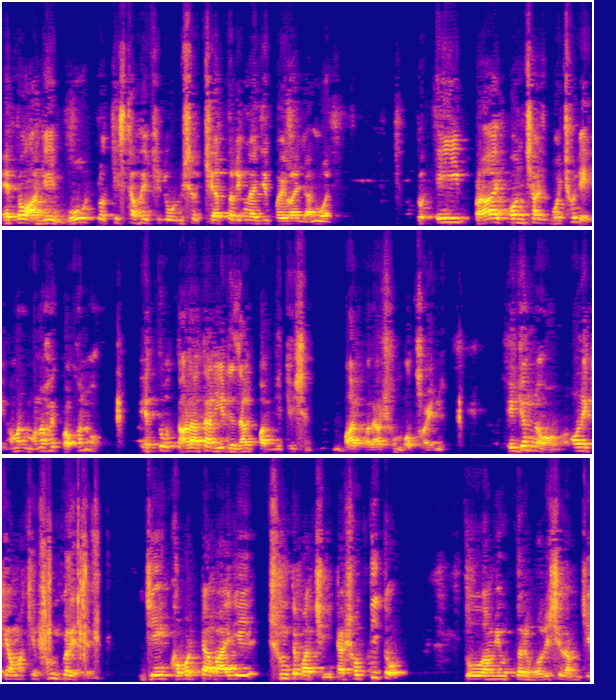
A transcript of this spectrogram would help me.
এত আগে বোর্ড প্রতিষ্ঠা হয়েছিল উনিশশো ছিয়াত্তর ইংরাজি পয়লা জানুয়ারি। তো এই প্রায় পঞ্চাশ বছরে আমার মনে হয় কখনো এত তাড়াতাড়ি রেজাল্ট পাবলিকেশন বার করা সম্ভব হয়নি। এই জন্য অনেকে আমাকে ফোন করেছেন যে খবরটা বাইরে শুনতে পাচ্ছি, এটা সত্যি তো? তো আমি উত্তরে বলেছিলাম যে,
